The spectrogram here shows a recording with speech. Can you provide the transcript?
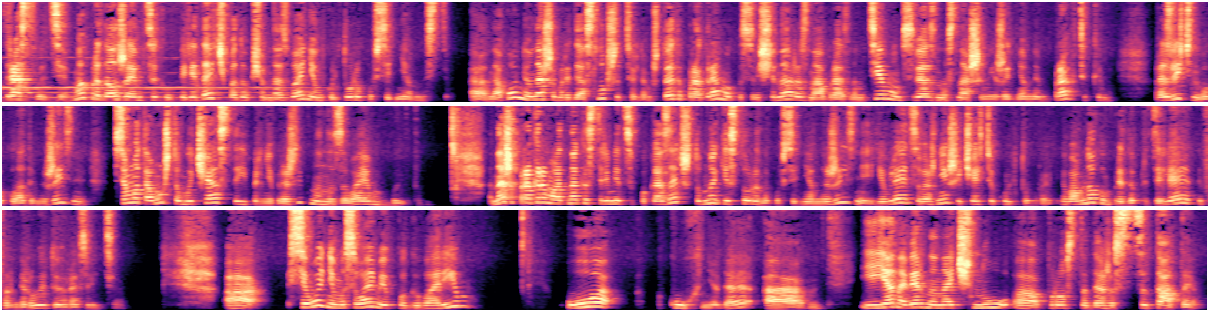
Здравствуйте! Мы продолжаем цикл передач под общим названием «Культура повседневности». А, напомню нашим радиослушателям, что эта программа посвящена разнообразным темам, связанным с нашими ежедневными практиками, различными укладами жизни, всему тому, что мы часто и пренебрежительно называем бытом. Наша программа, однако, стремится показать, что многие стороны повседневной жизни являются важнейшей частью культуры и во многом предопределяет и формирует ее развитие. А сегодня мы с вами поговорим о кухне. Да? А, и я, наверное, начну а, просто даже с цитаты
